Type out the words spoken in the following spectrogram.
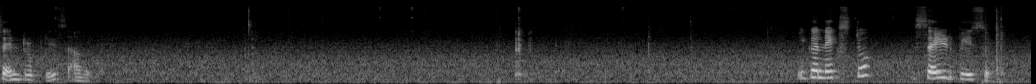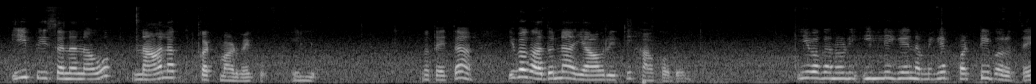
ಸೆಂಟ್ರ್ ಪೀಸ್ ಆಗುತ್ತೆ. ಈಗ ನೆಕ್ಸ್ಟು ಸೈಡ್ ಪೀಸು ಈ ಪೀಸನ್ನು ನಾವು ನಾಲ್ಕು ಕಟ್ ಮಾಡಬೇಕು. ಇಲ್ಲಿ. ಗೊತ್ತಾಯ್ತಾ? ಇವಾಗ ಅದನ್ನು ಯಾವ ರೀತಿ ಹಾಕೋದು ಅಂತ. ಇವಾಗ ನೋಡಿ, ಇಲ್ಲಿಗೆ ನಮಗೆ ಪಟ್ಟಿ ಬರುತ್ತೆ,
